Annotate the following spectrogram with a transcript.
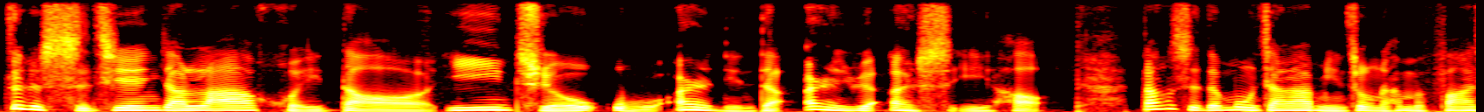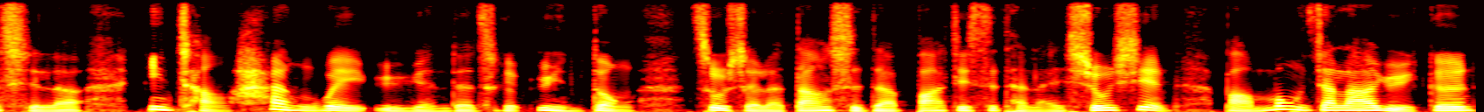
这个时间要拉回到一九五二年的二月二十一号，当时的孟加拉民众呢，他们发起了一场捍卫语言的这个运动，促使了当时的巴基斯坦来修宪，把孟加拉语跟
